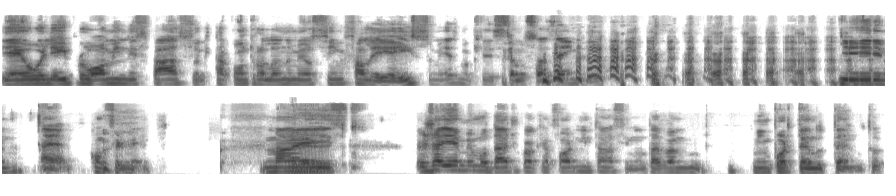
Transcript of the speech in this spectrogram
e aí eu olhei pro homem no espaço que tá controlando meu sim e falei, é isso mesmo que estamos fazendo? e, é, confirmei. Mas eu já ia me mudar de qualquer forma, então, assim, não tava me importando tanto.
